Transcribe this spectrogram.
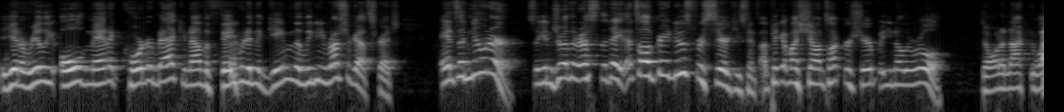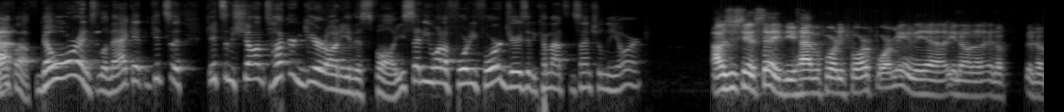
You get a really old manic quarterback. You're now the favorite in the game, and the leading rusher got scratched. And it's a nooner, so you can enjoy the rest of the day. That's all great news for Syracuse fans. I pick up my Sean Tucker shirt, but you know the rule. Don't want to knock the wife off. Go orange, Levack. Get, get, some, get some Sean Tucker gear on you this fall. You said you want a 44 jersey to come out to Central New York. I was just gonna say, do you have a 44 for me? In the uh, you know in a in a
